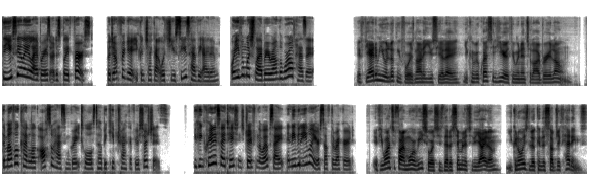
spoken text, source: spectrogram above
The UCLA libraries are displayed first, but don't forget you can check out which UCs have the item, or even which library around the world has it. If the item you are looking for is not at UCLA, you can request it here through an interlibrary loan. The Melvyl catalog also has some great tools to help you keep track of your searches. You can create a citation straight from the website and even email yourself the record. If you want to find more resources that are similar to the item, you can always look in the subject headings.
